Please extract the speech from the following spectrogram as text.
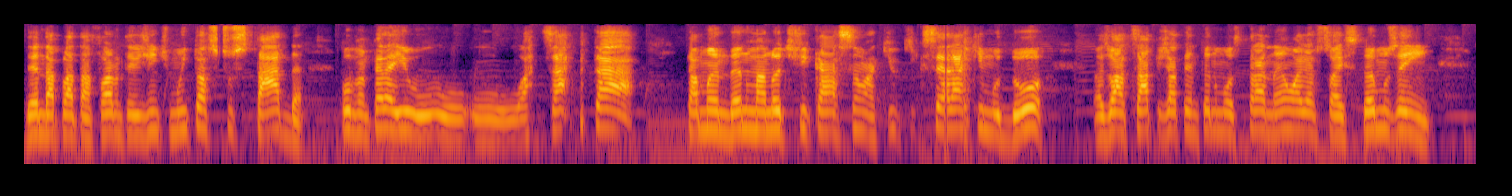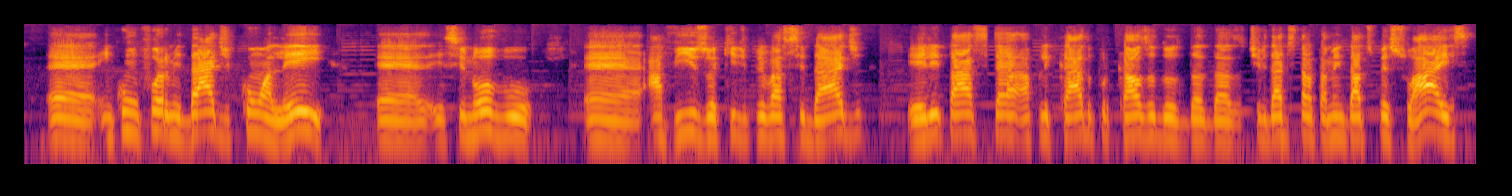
dentro da plataforma. Teve gente muito assustada. Pô, mas peraí, o, o WhatsApp tá, tá mandando uma notificação aqui. O que, que, será que mudou? Mas o WhatsApp já tentando mostrar, não, olha só, estamos em, é, em conformidade com a lei. É, esse novo é, aviso aqui de privacidade ele está aplicado por causa do, da, das atividades de tratamento de dados pessoais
